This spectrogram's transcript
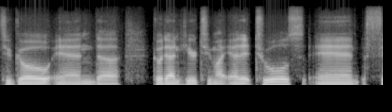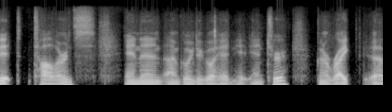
to go and uh, go down here to my edit tools and fit tolerance. And then I'm going to go ahead and hit enter. I'm going to right uh,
